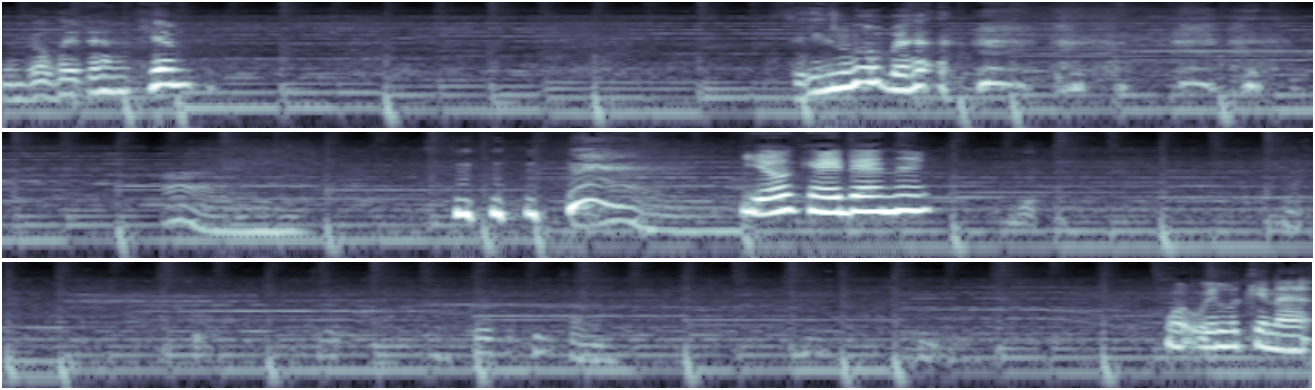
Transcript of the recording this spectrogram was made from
You gonna go lay down again? See you in a little bit. Hi. Hi. You okay down there? Perfectly fine. What we looking at?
